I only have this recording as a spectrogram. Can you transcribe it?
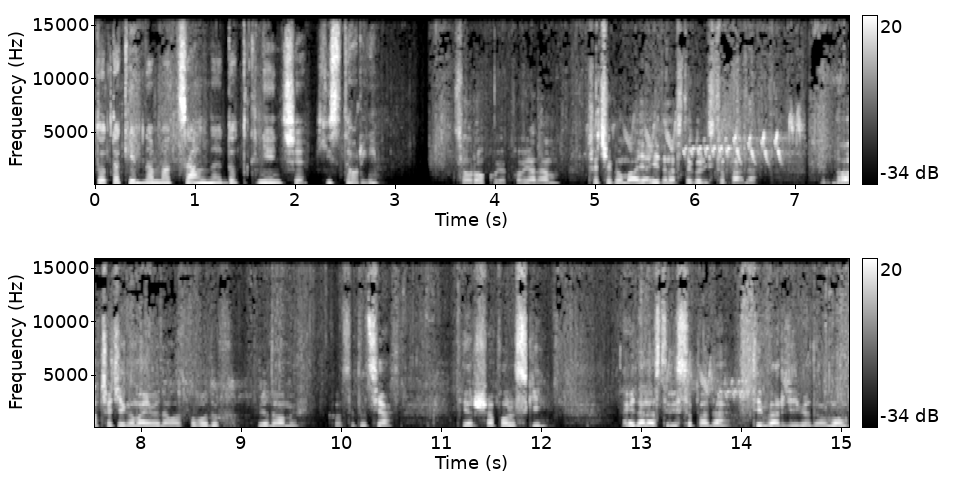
To takie namacalne dotknięcie historii. Co roku, jak powiadam, 3 maja, 11 listopada. No, 3 maja wiadomo, z powodów wiadomych, konstytucja pierwsza Polski, a 11 listopada tym bardziej wiadomo.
